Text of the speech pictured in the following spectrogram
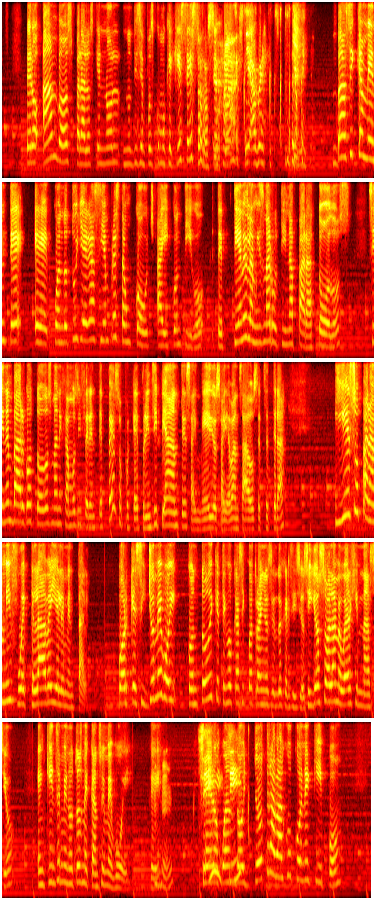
pero ambos, para los que no nos dicen, pues como que, ¿qué es esto, Rocío? sí, a ver, explícame. Básicamente, eh, cuando tú llegas, siempre está un coach ahí contigo, te, tienes la misma rutina para todos, sin embargo, todos manejamos diferente peso, porque hay principiantes, hay medios, hay avanzados, etcétera. Y eso para mí fue clave y elemental. Porque si yo me voy con todo y que tengo casi cuatro años haciendo ejercicio, si yo sola me voy al gimnasio, en 15 minutos me canso y me voy. Pero cuando yo trabajo con equipo,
